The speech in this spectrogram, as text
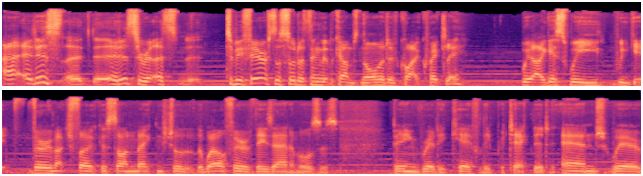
Uh, it is. Uh, it is surreal. It's, to be fair, it's the sort of thing that becomes normative quite quickly. We, I guess, we we get very much focused on making sure that the welfare of these animals is being really carefully protected, and we're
